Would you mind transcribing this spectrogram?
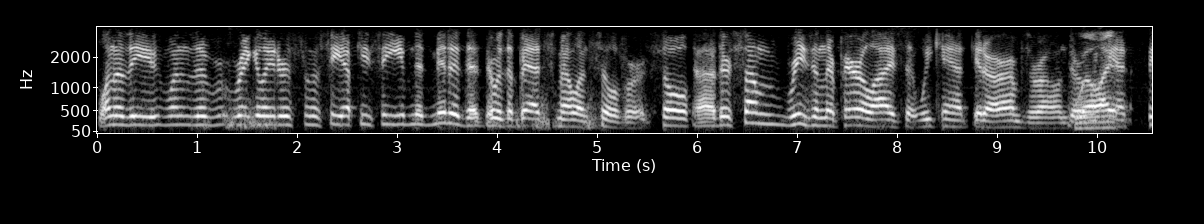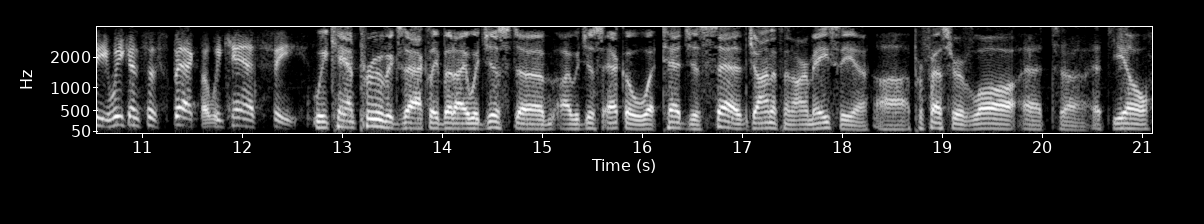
one of the one of the regulators from the CFTC even admitted that there was a bad smell in silver. So uh, there's some reason they're paralyzed that we can't get our arms around, or well, we can't I, see. We can suspect, but we can't see. We can't prove exactly, but I would just uh, I would just echo what Ted just said. Jonathan R. Macey, uh, professor of law at uh, at Yale,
